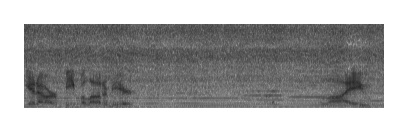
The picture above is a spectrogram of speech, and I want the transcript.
Get our people out of here. Alive.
